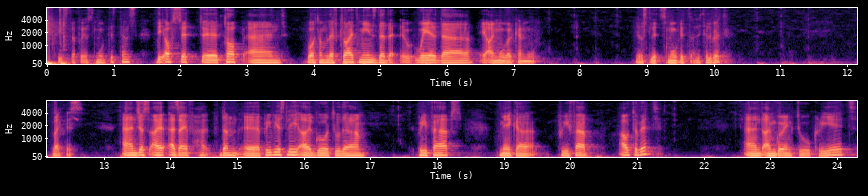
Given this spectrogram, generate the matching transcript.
increase the first move distance. The offset uh, top and bottom left right means that the, where the AI mover can move. Just let's move it a little bit like this. And just I, as I've done uh, previously, I'll go to the prefabs, make a prefab out of it. And I'm going to create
